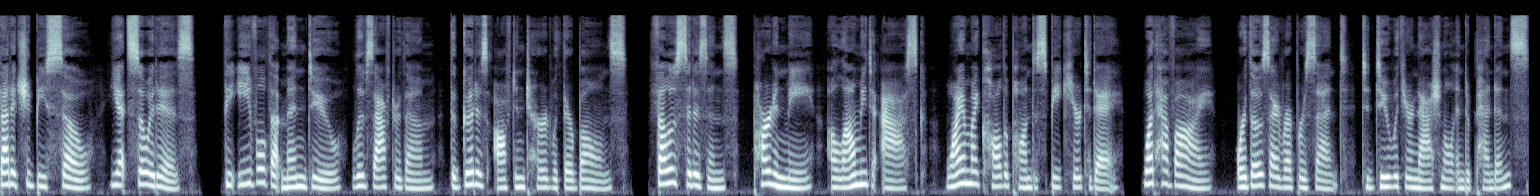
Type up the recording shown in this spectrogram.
That it should be so, yet so it is. The evil that men do lives after them, the good is often turred with their bones. Fellow citizens, pardon me, allow me to ask, why am I called upon to speak here today? What have I, or those I represent, to do with your national independence?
